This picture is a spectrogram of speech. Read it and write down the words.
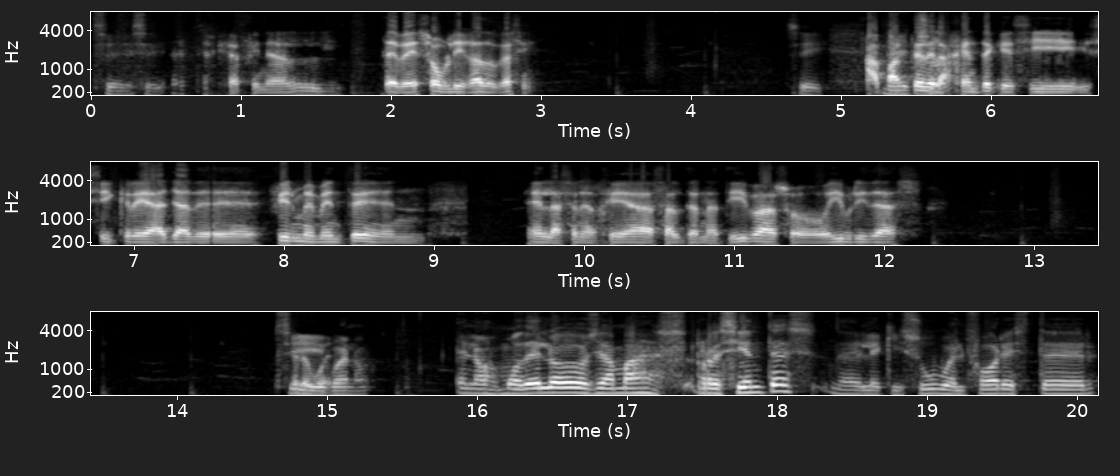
Sí, sí. Es que al final te ves obligado casi. Sí. Aparte de, hecho- la gente que sí, sí crea ya de, firmemente en, en las energías alternativas o híbridas. Sí, bueno. bueno. En los modelos ya más recientes, el XU, el Forester,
